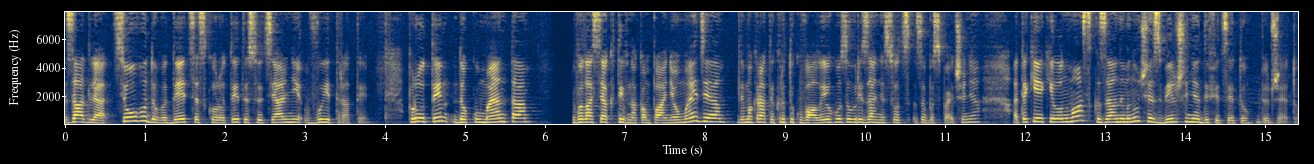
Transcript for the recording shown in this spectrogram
Задля цього доведеться скоротити соціальні витрати. Проти документа велася активна кампанія у медіа. Демократи критикували його за урізання соцзабезпечення, а такі, як Ілон Маск, за неминуче збільшення дефіциту бюджету.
